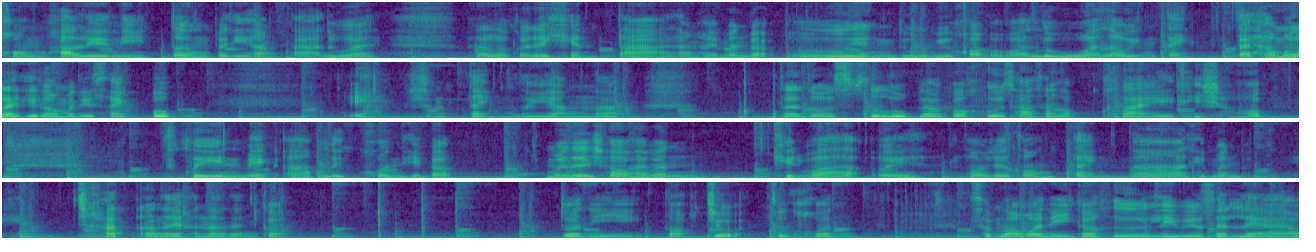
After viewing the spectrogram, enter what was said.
ของพาเลตนี้เติมไปที่หางตาด้วย แล้วเราก็ได้เขียนตาทำให้มันแบบเออยังดูมีความแบบว่ารู้ว่าเรายังแต่ง แต่ถ้าเมื่อไหร่ที่เราไม่ได้ใส่ปุ๊บ เอ๊ะฉันแต่งหรือยังนะ แต่โดยสรุปแล้วก็คือถ้าสำหรับใครที่ชอบ clean makeup หรือคนที่แบบไม่ได้ชอบให้มัน คิดว่า เอ้ย เราจะต้องแต่งหน้าที่มันเห็นชัดอะไรขนาดนั้นก็ ตัวนี้ตอบโจทย์ทุกคนสำหรับวันนี้ก็คือรีวิวเสร็จแล้ว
